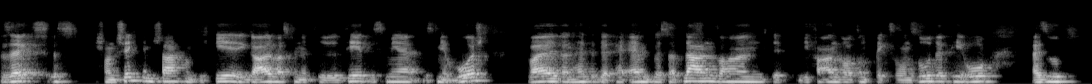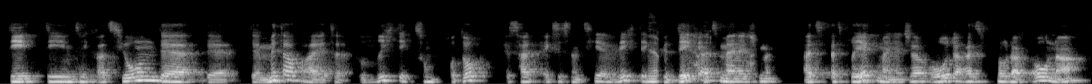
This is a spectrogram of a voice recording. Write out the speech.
sechs ist schon Schicht im Schach und ich gehe, egal was für eine Priorität, ist mir, ist mir wurscht, weil dann hätte der PM besser planen sollen, die, die Verantwortung trägt so und so der PO. Also die, die Integration der, der, der Mitarbeiter richtig zum Produkt ist halt existenziell wichtig ja. für dich als Management, als, als Projektmanager oder als Product Owner,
